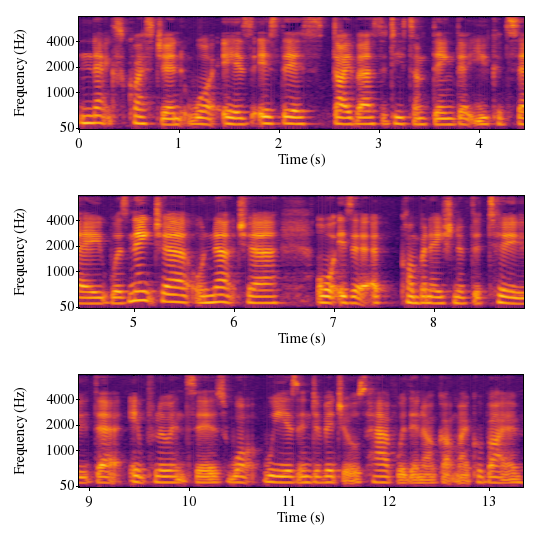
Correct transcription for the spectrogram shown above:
next question. What is is this diversity something that you could say was nature or nurture or is it a combination of the two that influences what we as individuals have within our gut microbiome?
